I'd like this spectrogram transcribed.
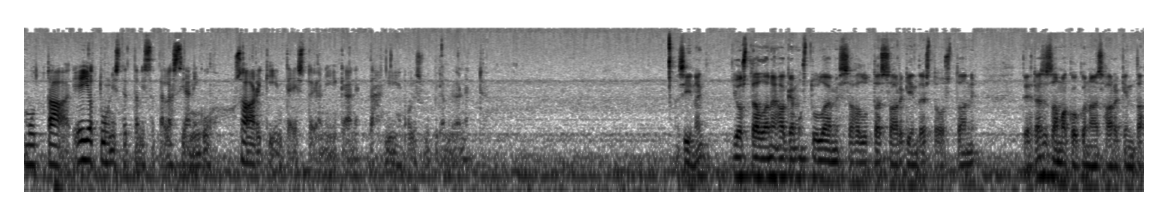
Mutta ei ole tunnistettavissa tällaisia niin kuin saarikiinteistöjä niinkään, että niihin olisi lupia myönnetty. Siinä, jos tällainen hakemus tulee, missä haluttaisiin saarikiinteistö ostaa, niin tehdään se sama kokonaisharkinta.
